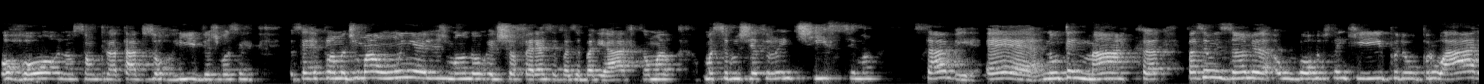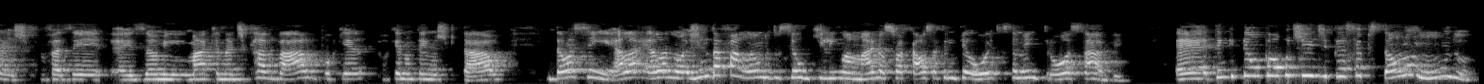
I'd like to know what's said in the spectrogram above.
horror, não são tratados horríveis. Você, você reclama de uma unha, eles mandam, eles te oferecem fazer bariátrica, uma, uma cirurgia violentíssima sabe? É, não tem marca. Fazer um exame, o gordo tem que ir para o Aras fazer é, exame em máquina de cavalo, porque, porque não tem hospital. Então, assim, ela, ela não, a gente está falando do seu quilinho a mais na sua calça 38, você não entrou, sabe? É, tem que ter um pouco de, de percepção no mundo.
